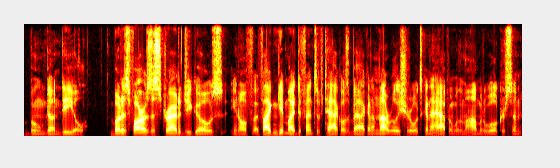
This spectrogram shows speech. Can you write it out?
boom, done deal. But as far as the strategy goes, you know, if, if I can get my defensive tackles back, and I'm not really sure what's going to happen with Muhammad Wilkerson,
